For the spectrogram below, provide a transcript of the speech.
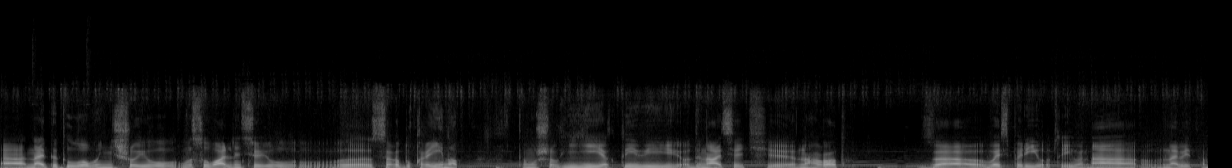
е, найтитулованішою висувальницею е, серед українок, тому що в її активі 11 е, нагород за весь період, і вона навіть там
